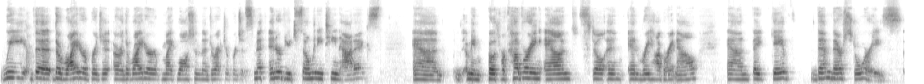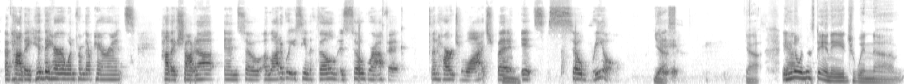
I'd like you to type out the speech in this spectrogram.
we, the the writer Bridget or the writer Mike Walsh and the director Bridget Smith interviewed so many teen addicts, and I mean both recovering and still in in rehab right now, and they gave them their stories of how they hid the heroin from their parents, how they shot up, and so a lot of what you see in the film is so graphic and hard to watch, but Mm. it's so real. yes It- Yeah. And Yeah. you know, in this day and age when um,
